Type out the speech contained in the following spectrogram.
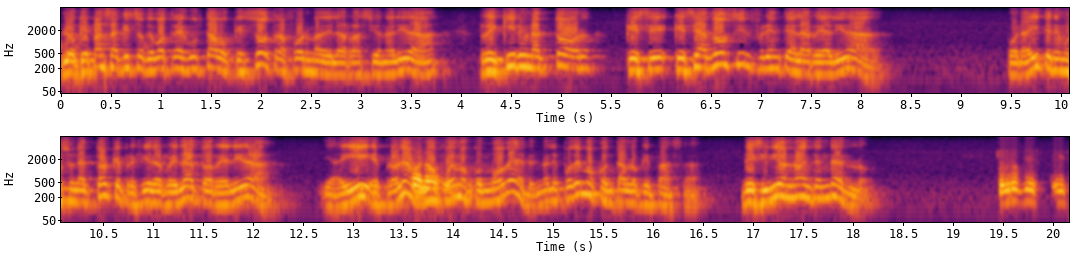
Lo que pasa que eso que vos traes, Gustavo, que es otra forma de la racionalidad, requiere un actor que, se, que sea dócil frente a la realidad. Por ahí tenemos un actor que prefiere relato a realidad. Y ahí el problema, no podemos conmover, no le podemos contar lo que pasa. Decidió no entenderlo. Yo creo que es,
